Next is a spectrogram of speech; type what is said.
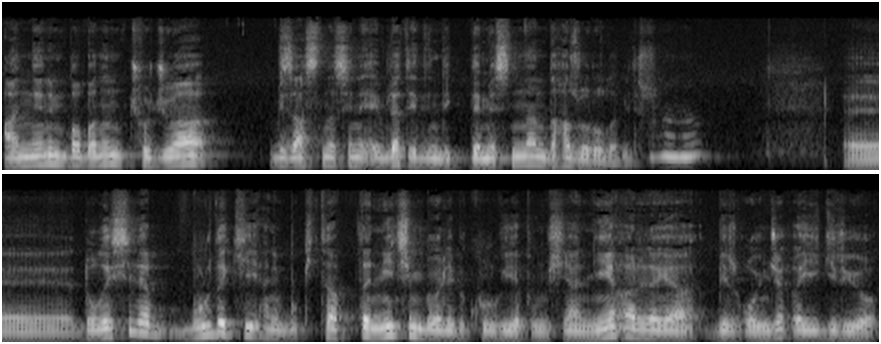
Annenin babanın çocuğa biz aslında seni evlat edindik demesinden daha zor olabilir. E, dolayısıyla buradaki hani bu kitapta niçin böyle bir kurgu yapılmış? Yani niye araya bir oyuncak ayı giriyor?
